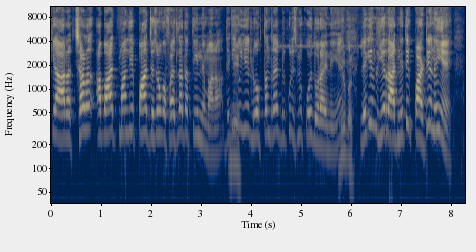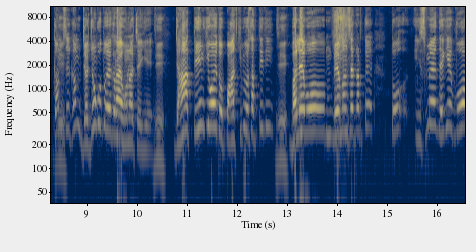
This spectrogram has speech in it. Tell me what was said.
कि आरक्षण अब आज मान लिए पाँच जजों का फैसला था तीन ने माना। देखिए ये लोकतंत्र है बिल्कुल इसमें कोई दो राय नहीं है। लेकिन ये राजनीतिक पार्टियाँ नहीं है। कम से कम जजों को तो एक राय होना चाहिए। जहाँ तीन की हो तो पाँच की भी हो सकती थी। भले वो बेमन से करते तो इसमें देखिए वो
